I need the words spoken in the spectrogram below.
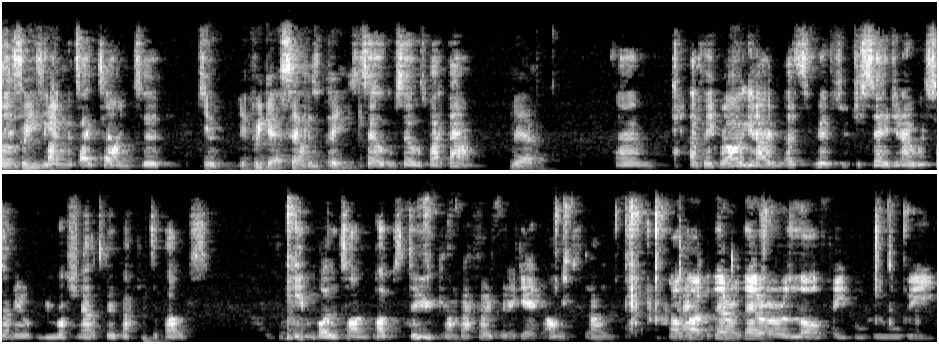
because it's, if it's we going to take time to to if we get a second peak, settle themselves back down. yeah, Um, and people are, you know, as we've just said, you know, we're certainly not going to be rushing out to go back into pubs. even by the time pubs do come back open again, I'm um, Oh no, but there there are a lot of people who will be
